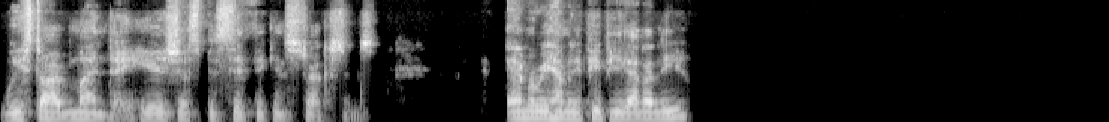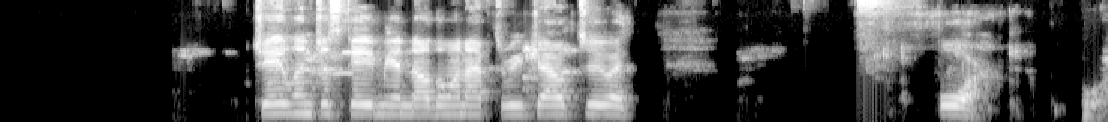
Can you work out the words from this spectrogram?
We start Monday. Here's your specific instructions. Emery, how many people you got under you? Jalen just gave me another one I have to reach out to at four. Four.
